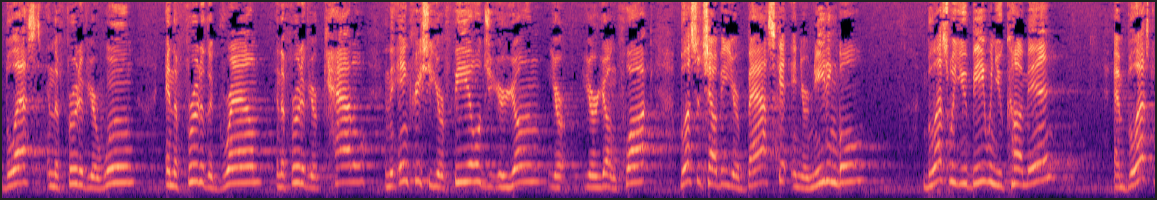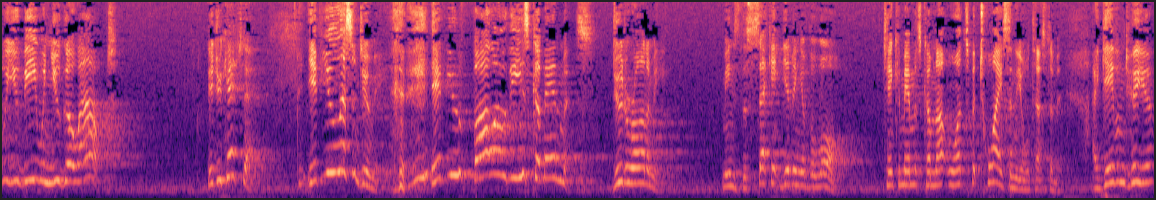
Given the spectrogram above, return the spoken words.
blessed in the fruit of your womb, in the fruit of the ground, in the fruit of your cattle, in the increase of your fields, your young, your, your young flock. Blessed shall be your basket and your kneading bowl. Blessed will you be when you come in, and blessed will you be when you go out. Did you catch that? If you listen to me, if you follow these commandments, Deuteronomy means the second giving of the law. Ten Commandments come not once but twice in the Old Testament. I gave them to you,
